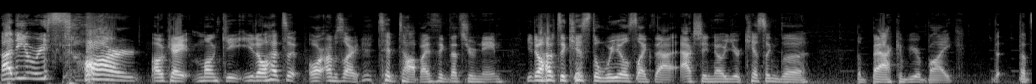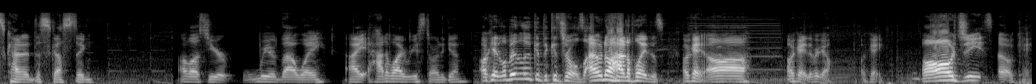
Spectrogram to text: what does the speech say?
How do you restart? Okay, Monkey, you don't have to, or I'm sorry, Tip Top, I think that's your name. You don't have to kiss the wheels like that. Actually, no, you're kissing the the back of your bike. Th that's kind of disgusting. Unless you're weird that way. I how do I restart again? Okay, let me look at the controls. I don't know how to play this. Okay, uh okay, there we go. Okay. Oh jeez. Okay.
